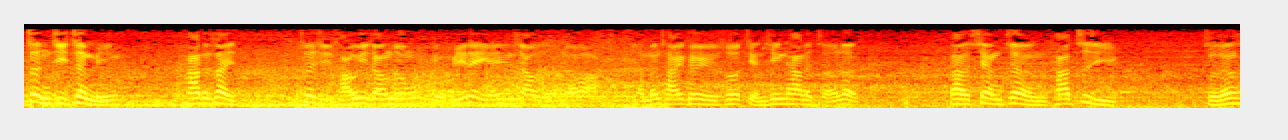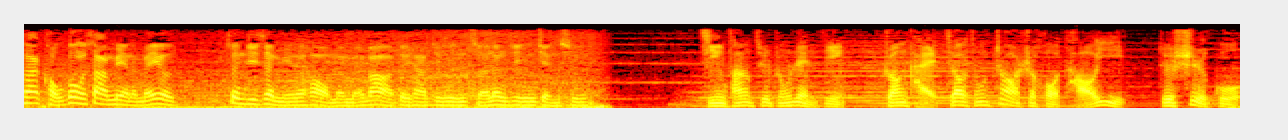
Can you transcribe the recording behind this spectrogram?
证据证明他的在这起逃逸当中有别的原因造成的话，我们才可以说减轻他的责任。那像这他自己只能他口供上面的没有证据证明的话，我们没办法对他进行责任进行减轻。警方最终认定庄凯交通肇事后逃逸，对事故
